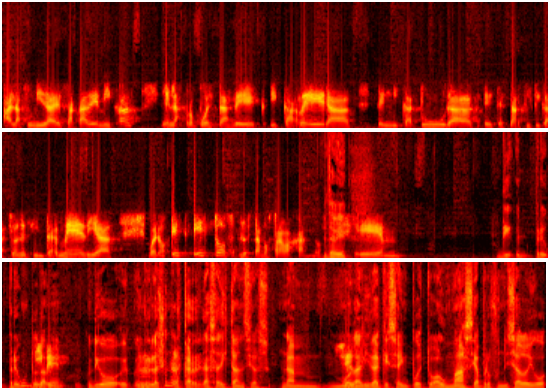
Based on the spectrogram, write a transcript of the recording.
a las unidades académicas en las propuestas de carreras, tecnicaturas, este, certificaciones intermedias. Bueno, esto lo estamos trabajando. Está bien. Eh, pregunto también, digo, en mm. relación a las carreras a distancias, una modalidad que se ha impuesto aún más, se ha profundizado, digo,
